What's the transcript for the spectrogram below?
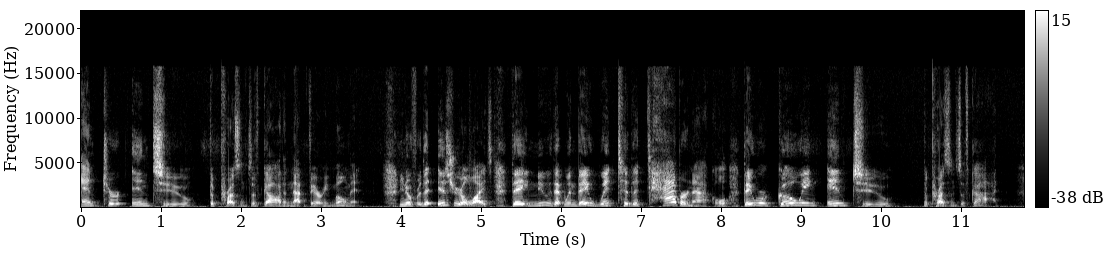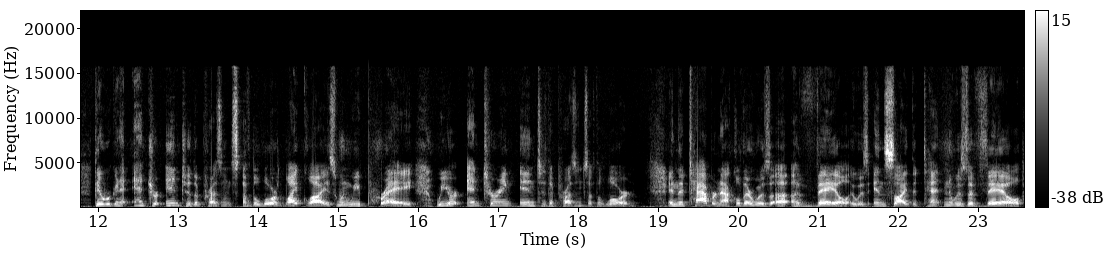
enter into the presence of God in that very moment. You know, for the Israelites, they knew that when they went to the tabernacle, they were going into the presence of God. They were going to enter into the presence of the Lord. Likewise, when we pray, we are entering into the presence of the Lord. In the tabernacle, there was a, a, veil. It was inside the tent, and it was a veil,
